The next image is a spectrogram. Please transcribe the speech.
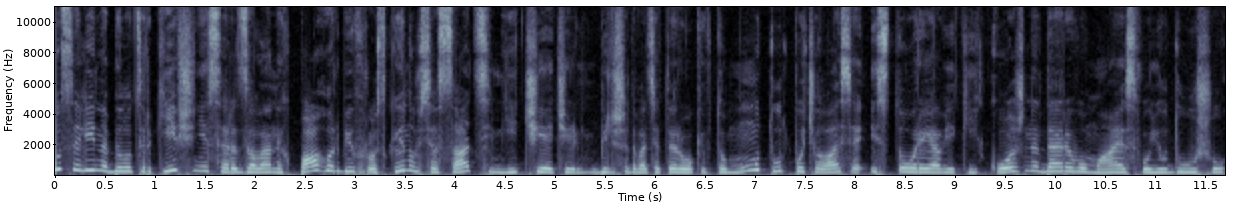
У селі на Білоцерківщині серед зелених пагорбів розкинувся сад сім'ї Чечіль. Більше 20 років тому тут почалася історія, в якій кожне дерево має свою душу.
